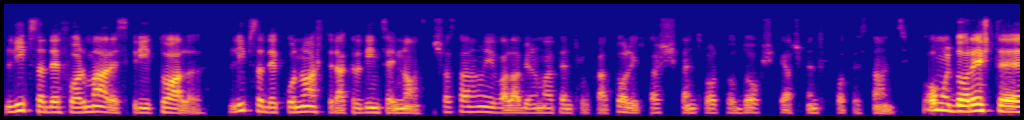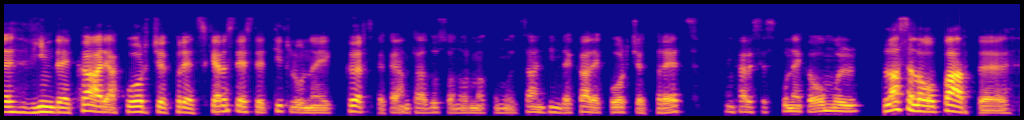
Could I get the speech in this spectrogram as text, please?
lipsă de formare spirituală lipsă de cunoaștere a credinței noastre. Și asta nu e valabil numai pentru catolici, dar și pentru ortodoxi și chiar și pentru protestanți. Omul dorește vindecarea cu orice preț. Chiar ăsta este titlul unei cărți pe care am tradus-o în urmă cu mulți ani, Vindecare cu orice preț, în care se spune că omul lasă la o parte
